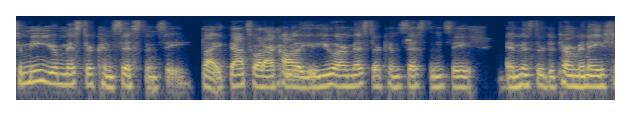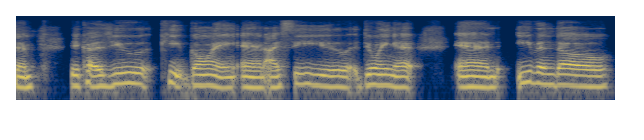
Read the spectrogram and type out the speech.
to me, you're Mr. Consistency. Like that's what I call you. You are Mr. Consistency and Mr. Determination because you keep going and I see you doing it. And even though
